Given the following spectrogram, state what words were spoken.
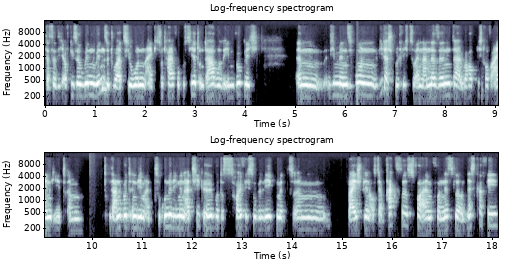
dass er sich auf diese Win-Win-Situation eigentlich total fokussiert und da, wo eben wirklich ähm, Dimensionen widersprüchlich zueinander sind, da überhaupt nicht drauf eingeht. Ähm, dann wird in dem zugrunde liegenden Artikel, wird es häufig so belegt mit ähm, Beispielen aus der Praxis, vor allem von Nestle und Nescafé.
